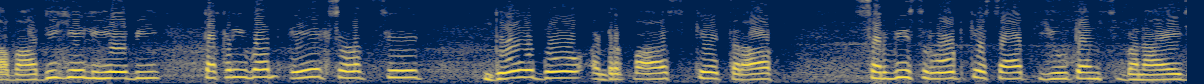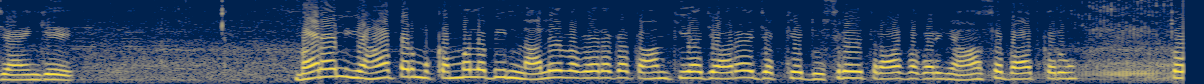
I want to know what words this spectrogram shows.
आबादी के लिए भी तकरीबन एक सड़क से दो दो अंडरपास के तरफ़ सर्विस रोड के साथ यू टर्न्स बनाए जाएँगे। बहरहाल, यहाँ पर मुकम्मल अभी नाले वगैरह का काम किया जा रहा है, जबकि दूसरे तरफ़ अगर यहाँ से बात करूँ तो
